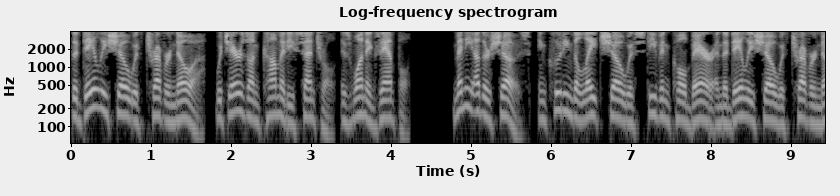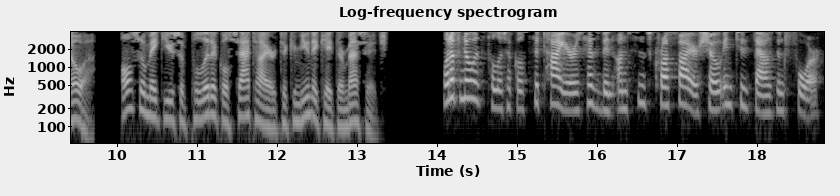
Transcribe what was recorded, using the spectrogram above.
The Daily Show with Trevor Noah, which airs on Comedy Central, is one example. Many other shows, including The Late Show with Stephen Colbert and The Daily Show with Trevor Noah, also make use of political satire to communicate their message. One of Noah's political satires has been Unson's Crossfire show in 2004,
